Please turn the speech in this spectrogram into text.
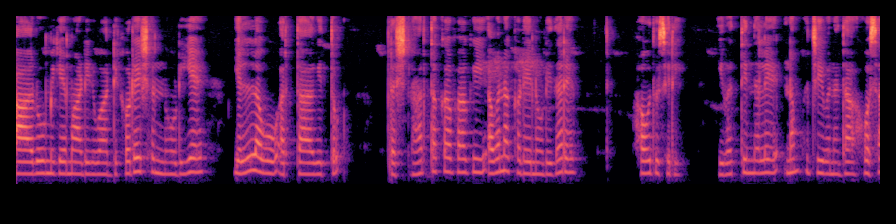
ಆ ರೂಮಿಗೆ ಮಾಡಿರುವ ಡೆಕೋರೇಷನ್ ನೋಡಿಯೇ ಎಲ್ಲವೂ ಅರ್ಥ ಆಗಿತ್ತು. ಪ್ರಶ್ನಾರ್ಥಕವಾಗಿ ಅವನ ಕಡೆ ನೋಡಿದರೆ, ಹೌದು ಸಿರಿ, ಇವತ್ತಿಂದಲೇ ನಮ್ಮ ಜೀವನದ ಹೊಸ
